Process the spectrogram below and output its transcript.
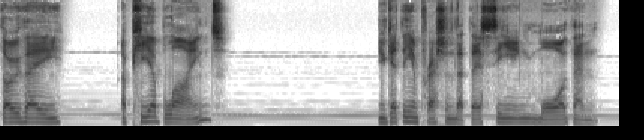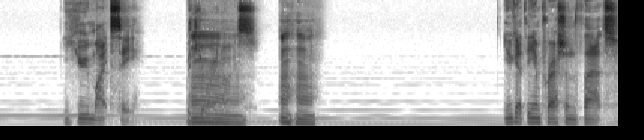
though they appear blind, you get the impression that they're seeing more than you might see with your own Mm. eyes. Mm-hmm. You get the impression that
